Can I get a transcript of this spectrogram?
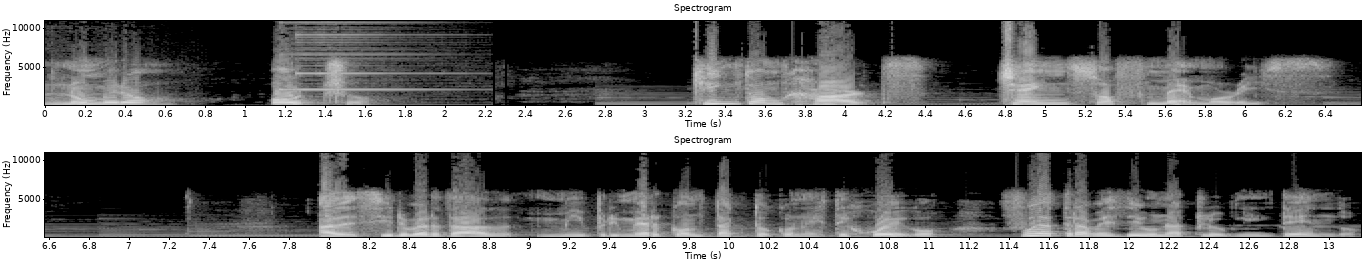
Número 8 Kingdom Hearts Chains of Memories A decir verdad, mi primer contacto con este juego fue a través de una Club Nintendo,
